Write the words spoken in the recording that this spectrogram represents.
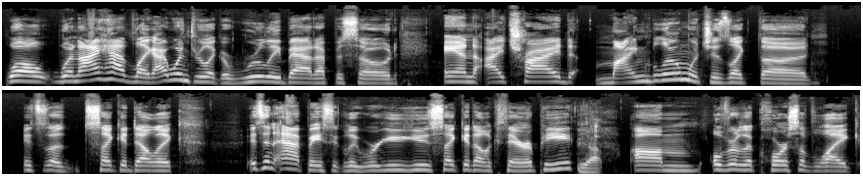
Well, when I had like I went through like a really bad episode, and I tried Mindbloom, which is like the it's a psychedelic. It's an app basically where you use psychedelic therapy. Yep. Um, over the course of like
